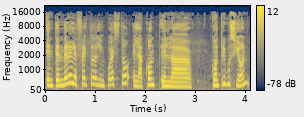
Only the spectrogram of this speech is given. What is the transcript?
entender el efecto del impuesto en la, en la contribución,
